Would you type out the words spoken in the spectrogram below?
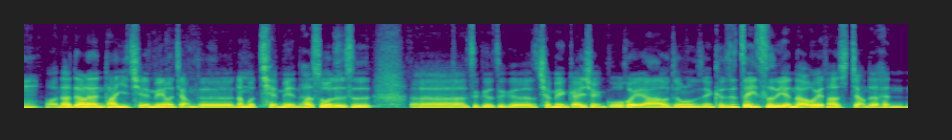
嗯啊？那当然他以前没有讲的那么前面，他说的是呃这个这个全面改选国会啊或种种事情。可是这一次的研讨会，他是讲的很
